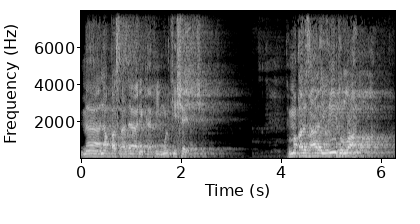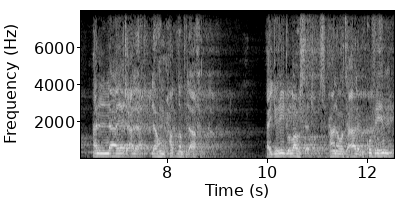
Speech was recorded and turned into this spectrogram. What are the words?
ما نقص ذلك في ملك شيئا ثم قال تعالى يريد الله أن لا يجعل لهم حظا في الآخرة. أي يريد الله سبحانه وتعالى بكفرهم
